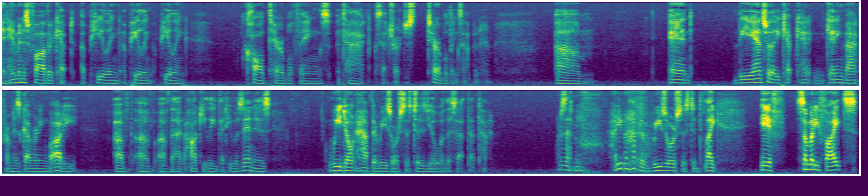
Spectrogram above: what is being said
And him and his father kept appealing, appealing, appealing, called terrible things, attacked, etc. Just terrible things happened to him. Um, and the answer that he kept getting back from his governing body of, of, of that hockey league that he was in is, we don't have the resources to deal with this at that time. What does that mean? How do you not have the resources to like if somebody fights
